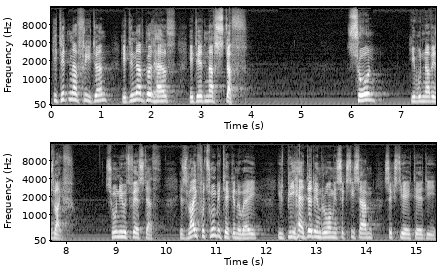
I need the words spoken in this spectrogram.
He didn't have freedom, he didn't have good health, he didn't have stuff. Soon, he wouldn't have his life. Soon he would face death. His life would soon be taken away. He'd be beheaded in Rome in 67, 68 AD,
